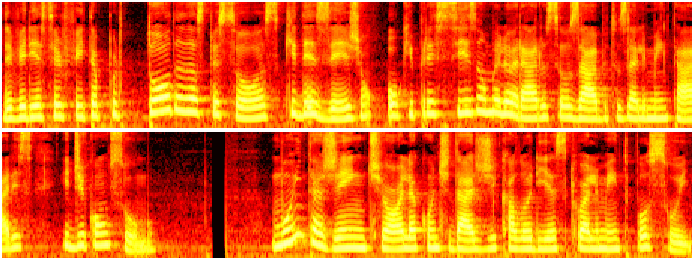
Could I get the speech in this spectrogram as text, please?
deveria ser feita por todas as pessoas que desejam ou que precisam melhorar os seus hábitos alimentares e de consumo. Muita gente olha a quantidade de calorias que o alimento possui,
